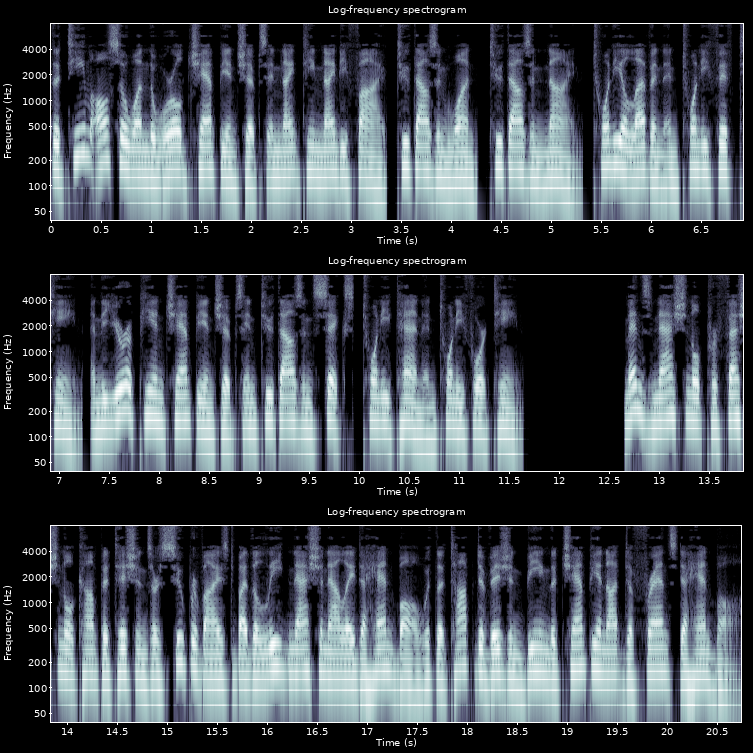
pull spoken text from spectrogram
The team also won the World Championships in 1995, 2001, 2009, 2011 and 2015, and the European Championships in 2006, 2010 and 2014. Men's national professional competitions are supervised by the Ligue nationale de handball with the top division being the Championnat de France de handball.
